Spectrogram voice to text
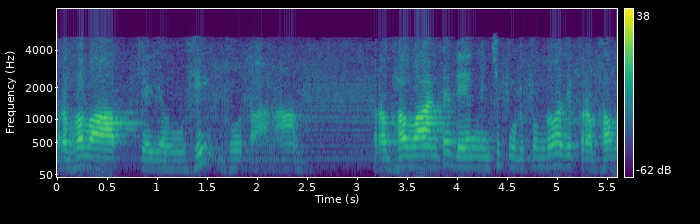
ప్రభవాప్యయౌ హి భూతానాం. ప్రభవ అంటే దేని నుంచి పుడుతుందో అది ప్రభవ.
